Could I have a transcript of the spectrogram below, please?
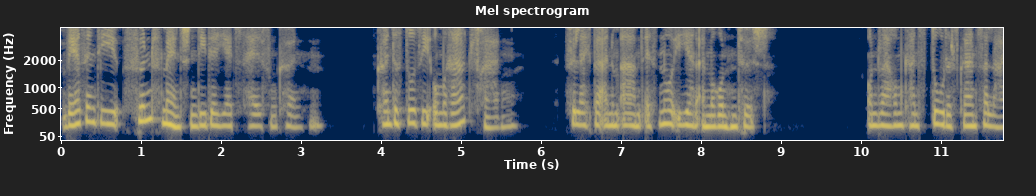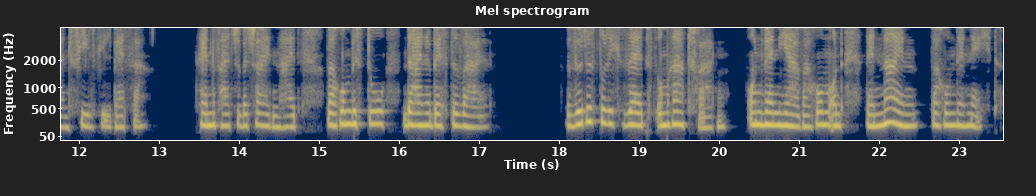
Wer sind die fünf Menschen, die dir jetzt helfen könnten? Könntest du sie um Rat fragen? Vielleicht bei einem Abendessen nur ihr an einem runden Tisch. Und warum kannst du das ganz allein viel, viel besser? Keine falsche Bescheidenheit. Warum bist du deine beste Wahl? Würdest du dich selbst um Rat fragen? Und wenn ja, warum? Und wenn nein, warum denn nicht?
